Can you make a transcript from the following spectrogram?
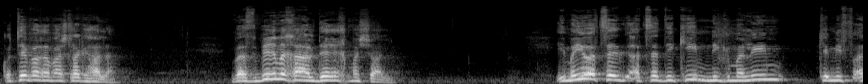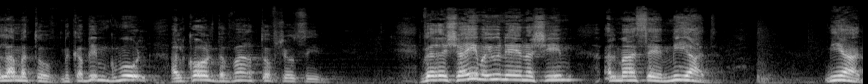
כותב הרב אשלג הלאה, ואסביר לך על דרך משל. אם היו הצד... הצדיקים נגמלים כמפעלם הטוב, מקבלים גמול על כל דבר טוב שעושים, ורשעים היו נענשים על מעשיהם מיד, מיד,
